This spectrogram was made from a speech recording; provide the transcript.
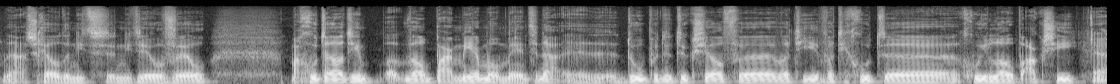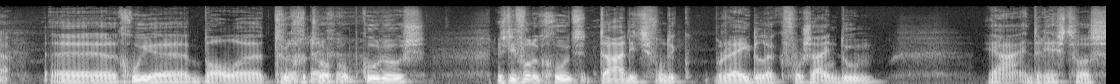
Nou, scheelde niet, niet heel veel. maar goed, dan had hij wel een paar meer momenten. Nou, eh, het doelpunt natuurlijk zelf, wat hij, wat hij goed, goede loopactie. Ja. Goede bal teruggetrokken op Kudus. Dus die vond ik goed. Tadic vond ik redelijk voor zijn doen. Ja, en de rest was...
